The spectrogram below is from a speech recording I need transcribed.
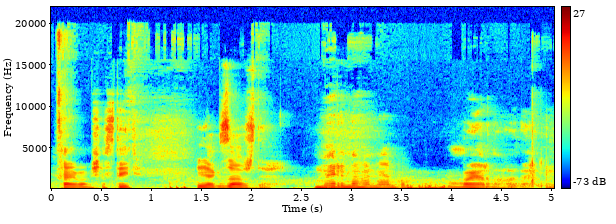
Хай вам щастить. І як завжди, Мирного неба. мирного неба.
